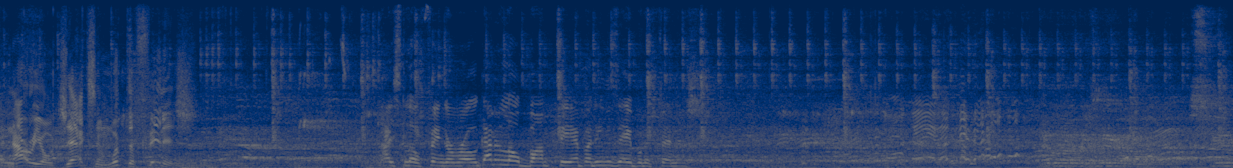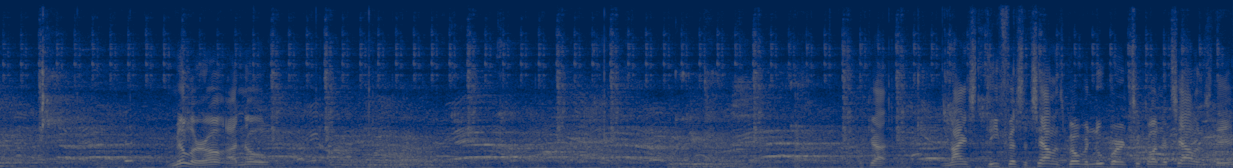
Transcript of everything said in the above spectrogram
Denario Jackson with the finish. Nice little finger roll. Got a little bump there, but he was able to finish. Miller, uh, I know. Got nice defensive challenge. Melvin Newbern took on the challenge there.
